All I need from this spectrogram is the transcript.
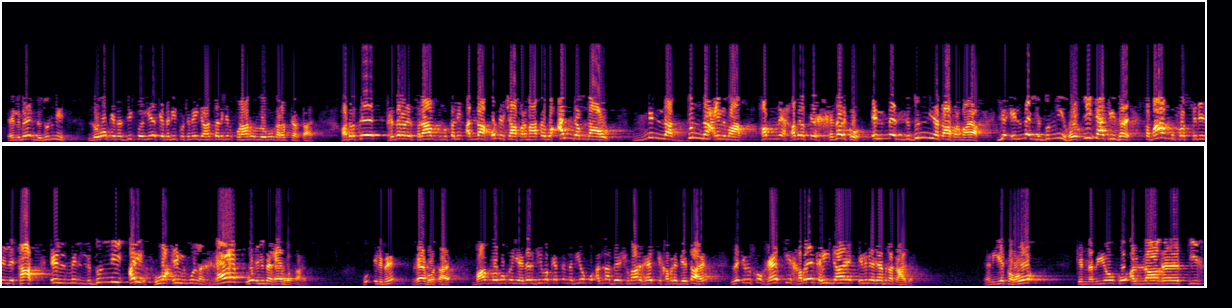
علم لدنی۔ لوگوں کے نزدیک تو یہ کہ نبی کچھ نہیں جانتا لیکن قرآن ان لوگوں کا رد کرتا ہے۔ حضرت خضر علیہ السلام کے متعلق اللہ خود ارشا فرماتا ہے وہ علم نہ ہو ملنا دن علما. ہم نے حضرت خضر کو علم لدنی عطا فرمایا۔ یہ علم لدنی ہوتی کیا چیز ہے؟ تمام مفسرین نے لکھا، علم لدنی ای ہوا علم الغیب، وہ علم غیب ہوتا ہے۔ وہ علم غیب ہوتا ہے۔ بعض لوگوں کو یہ الرجی وہ کہتے ہیں، نبیوں کو اللہ بے شمار غیب کی خبریں دیتا ہے، لیکن اس کو غیب کی خبریں کہی جائے علم غیب نہ کہا جائے۔ یعنی یہ کہو کہ نبیوں کو اللہ غیب کی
